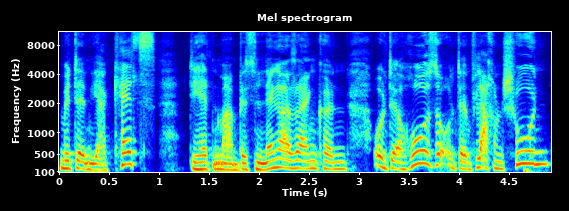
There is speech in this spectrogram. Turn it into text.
mit den Jacketts, die hätten mal ein bisschen länger sein können, und der Hose und den flachen Schuhen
